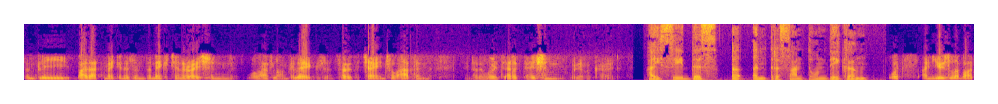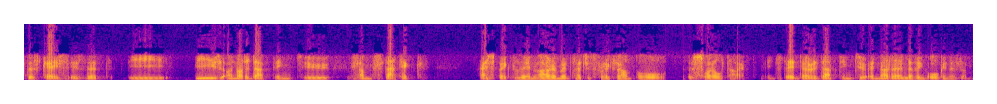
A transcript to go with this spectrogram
simply by that mechanism, the next generation will have longer legs. And so the change will happen. In other words, adaptation would have occurred. I say this a interessante ontdekking. What's unusual about this case is that the bees are not adapting to some static aspect of the environment, such as, for example, the soil type. Instead, they're adapting to another living organism.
